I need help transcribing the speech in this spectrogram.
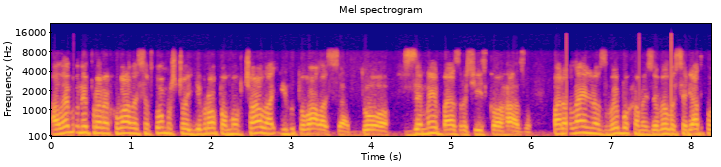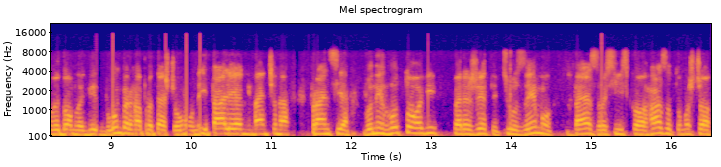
але вони прорахувалися в тому, що Європа мовчала і готувалася до зими без російського газу. Паралельно з вибухами з'явилося ряд повідомлень від Блумберга про те, що Італія, Німеччина, Франція вони готові пережити цю зиму без російського газу, тому що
